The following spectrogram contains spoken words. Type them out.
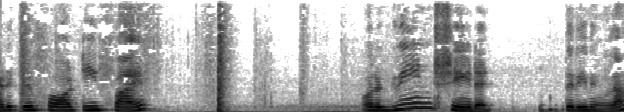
அடுத்து ஃபார்ட்டி ஃபைவ் ஒரு க்ரீன் ஷேடட் தெரியுதுங்களா?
